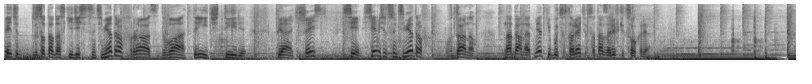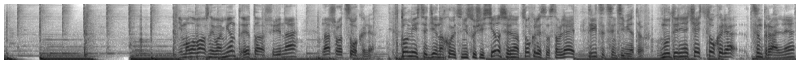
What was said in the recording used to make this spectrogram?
Эти высота доски 10 сантиметров. Раз, два, три, четыре, пять, шесть, семь. 70 сантиметров в данном на данной отметке будет составлять высота заливки цоколя. Немаловажный момент – это ширина нашего цоколя. В том месте, где находится несущая стена, ширина цоколя составляет 30 сантиметров. Внутренняя часть цоколя центральная,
